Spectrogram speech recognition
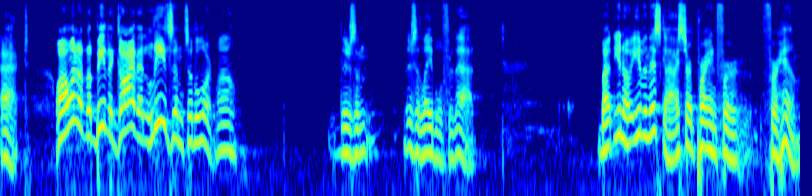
act. Well, I want to be the guy that leads them to the Lord. Well, there's a there's a label for that. But you know, even this guy, I started praying for for him.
